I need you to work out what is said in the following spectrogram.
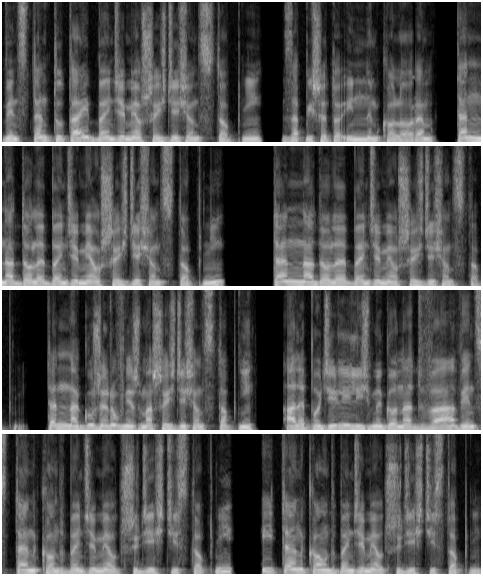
więc ten tutaj będzie miał 60 stopni, zapiszę to innym kolorem, ten na dole będzie miał 60 stopni, ten na dole będzie miał 60 stopni. Ten na górze również ma 60 stopni, ale podzieliliśmy go na dwa, więc ten kąt będzie miał 30 stopni i ten kąt będzie miał 30 stopni.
